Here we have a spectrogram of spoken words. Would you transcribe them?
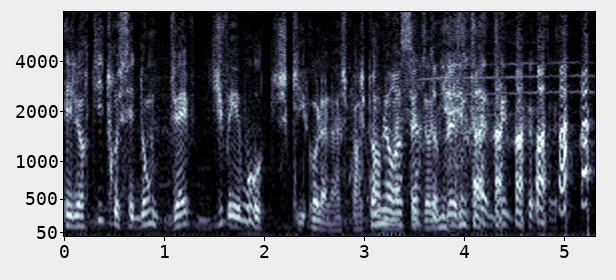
Et leur titre, c'est donc Djev Djevochki. Oh là là, je parle peux pas me le de refaire, s'il te macédonien.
